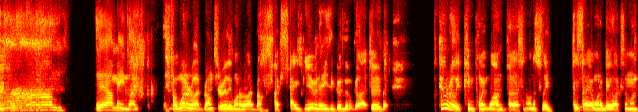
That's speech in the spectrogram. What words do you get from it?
Um, yeah, I mean, like, if I want to ride broncs, I really want to ride broncs like Sage Newman, and he's a good little guy too. But I can't really pinpoint one person, honestly, to say I want to be like someone.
